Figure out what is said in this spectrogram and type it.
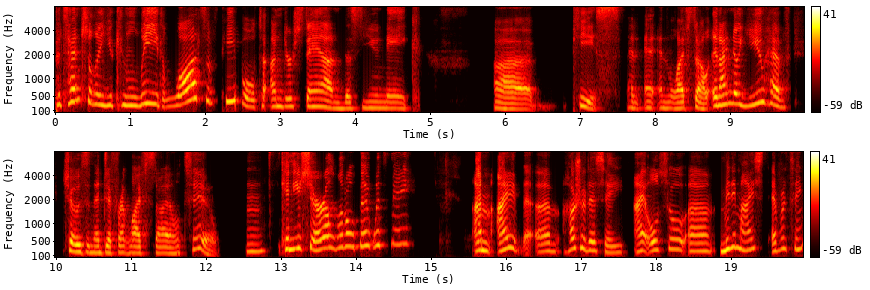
potentially you can lead lots of people to understand this unique uh, piece and, and, and lifestyle. And I know you have chosen a different lifestyle too. Mm. Can you share a little bit with me? Um, I um, how should I say? I also uh, minimized everything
